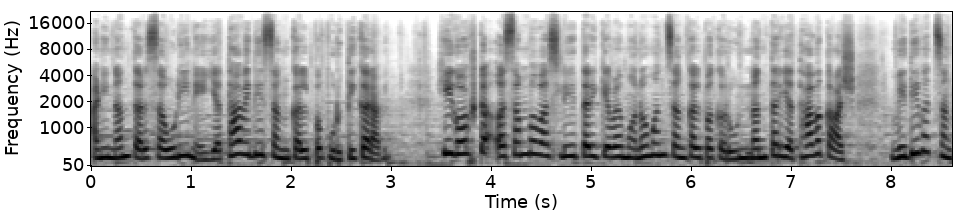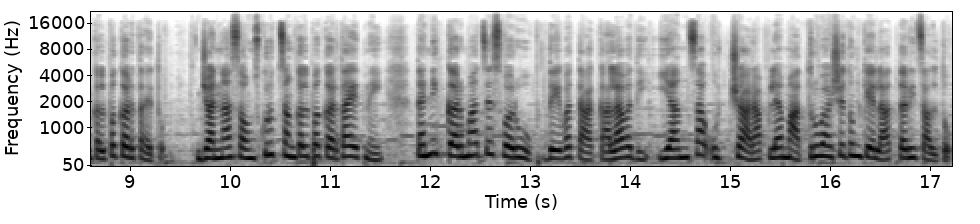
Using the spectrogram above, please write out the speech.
आणि नंतर सवडीने यथाविधी संकल्प पूर्ती करावी. ही गोष्ट असंभव असली तरी केवळ मनोमन संकल्प करून नंतर यथावकाश विधिवत संकल्प करता येतो. ज्यांना संस्कृत संकल्प करता येत नाही त्यांनी कर्माचे स्वरूप देवता कालावधी यांचा उच्चार आपल्या मातृभाषेतून केला तरी चालतो.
